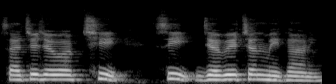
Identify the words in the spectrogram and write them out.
સાચો જવાબ છે સી, ઝવેરચંદ મેઘાણી.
